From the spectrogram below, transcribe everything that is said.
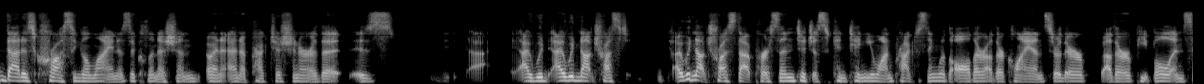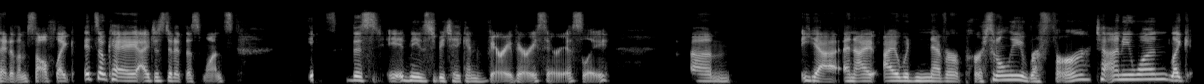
that is crossing a line as a clinician and, and a practitioner that is i would i would not trust I would not trust that person to just continue on practicing with all their other clients or their other people and say to themselves, like, it's okay. I just did it this once. It's this, it needs to be taken very, very seriously. Um, yeah. And I, I would never personally refer to anyone. Like,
